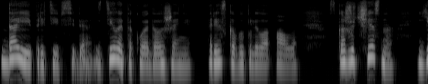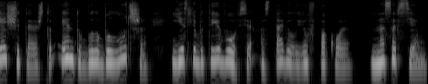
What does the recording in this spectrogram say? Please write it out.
дай ей прийти в себя, сделай такое одолжение», — резко выпалила Аула. «Скажу честно, я считаю, что Энту было бы лучше, если бы ты и вовсе оставил ее в покое. Насовсем».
